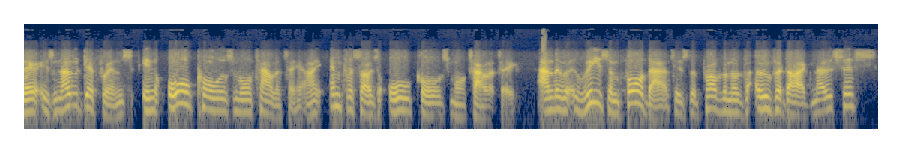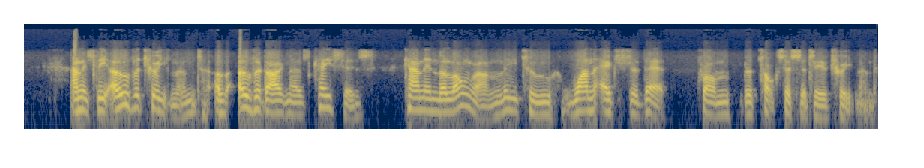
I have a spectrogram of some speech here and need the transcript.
there is no difference in all cause mortality. I emphasize all cause mortality. And the reason for that is the problem of overdiagnosis, and it's the overtreatment of overdiagnosed cases can, in the long run, lead to one extra death from the toxicity of treatment.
